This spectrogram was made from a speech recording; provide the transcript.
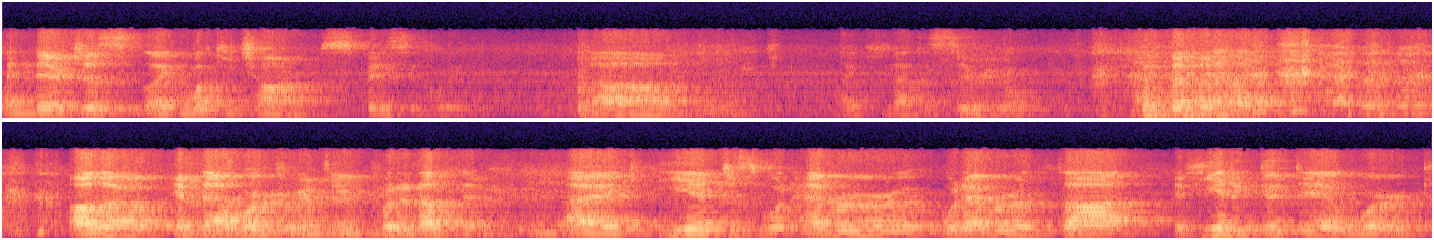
and they're just like Lucky Charms, basically. Um, like, not the cereal. Although, if that worked for him, you put it up there. Like he had just whatever, whatever thought. If he had a good day at work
